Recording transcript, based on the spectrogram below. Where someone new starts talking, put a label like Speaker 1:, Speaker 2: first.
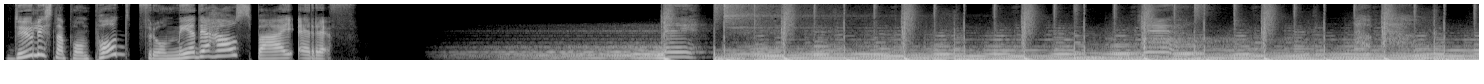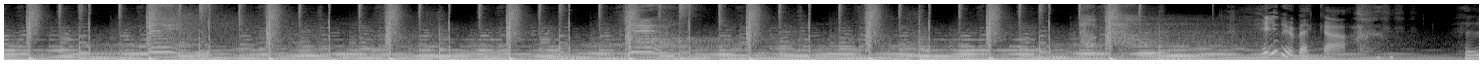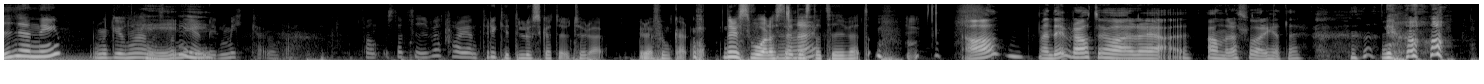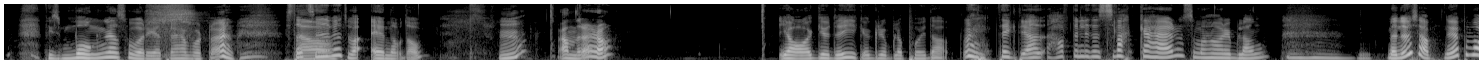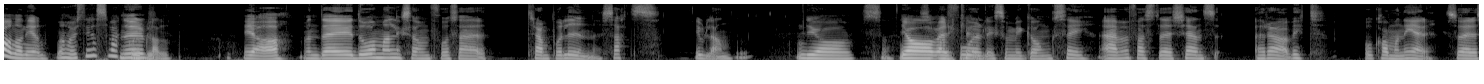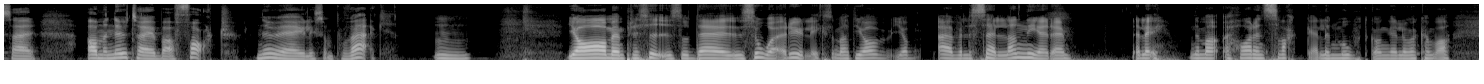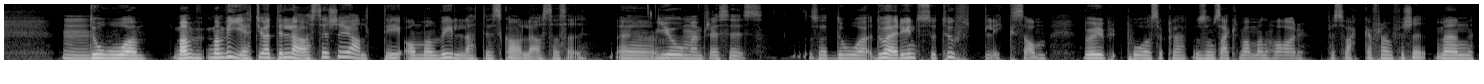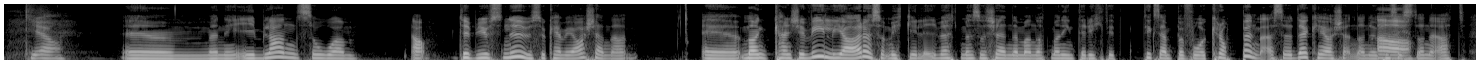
Speaker 1: Du lyssnar på en podd från Mediahouse by RF.
Speaker 2: Hej Rebecka!
Speaker 3: Hej Jenny! Men gud, nu har jag
Speaker 2: Hej.
Speaker 3: nästan ner min mick här. Vänta. Fan, stativet har jag inte riktigt luskat ut hur det, hur det funkar. Det är det svåraste, det
Speaker 2: Nej.
Speaker 3: stativet.
Speaker 2: Ja, men det är bra att du har eh, andra svårigheter.
Speaker 3: Ja, det finns många svårigheter här borta. Stativet var en av dem.
Speaker 2: Mm. Andra då?
Speaker 3: Ja, gud, det gick jag och grubblade på idag. Tänkte jag har haft en liten svacka här som man har ibland. Men nu så, nu är jag på banan igen. Man har ju sina svackor
Speaker 2: det-
Speaker 3: ibland.
Speaker 2: Ja, men det är då man liksom får så här trampolinsats ibland.
Speaker 3: Ja,
Speaker 2: Så,
Speaker 3: ja
Speaker 2: så man
Speaker 3: verkligen.
Speaker 2: får liksom igång sig. Även fast det känns rövigt att komma ner så är det så här, ja men nu tar jag bara fart. Nu är jag ju liksom på väg.
Speaker 3: Mm. Ja, men precis. Och det, så är det ju liksom. Att jag, jag är väl sällan nere, eller när man har en svacka eller en motgång eller vad det kan vara.
Speaker 2: Mm.
Speaker 3: Då, man, man vet ju att det löser sig ju alltid om man vill att det ska lösa sig. Ehm,
Speaker 2: Jo, men precis.
Speaker 3: Så att då, då är det ju inte så tufft liksom. Det beror ju på såklart, som sagt, vad man har för svacka framför sig. Men
Speaker 2: Ja.
Speaker 3: Ehm, men ibland så, ja, typ just nu så kan jag känna, eh, man kanske vill göra så mycket i livet men så känner man att man inte riktigt till exempel får kroppen med sig. Det kan jag känna nu på
Speaker 2: Ja.
Speaker 3: sistone att,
